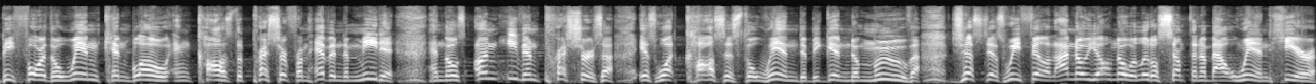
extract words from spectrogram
before the wind can blow and cause the pressure from heaven to meet it. And those uneven pressures uh, is what causes the wind to begin to move just as we feel it. I know y'all know a little something about wind here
